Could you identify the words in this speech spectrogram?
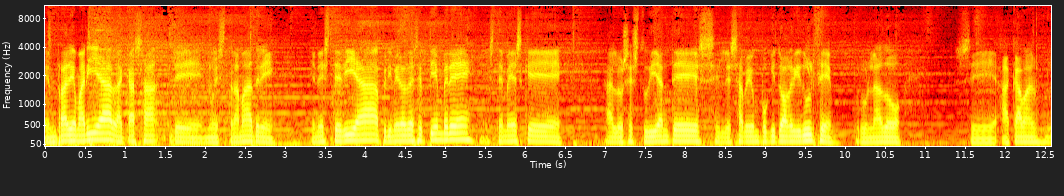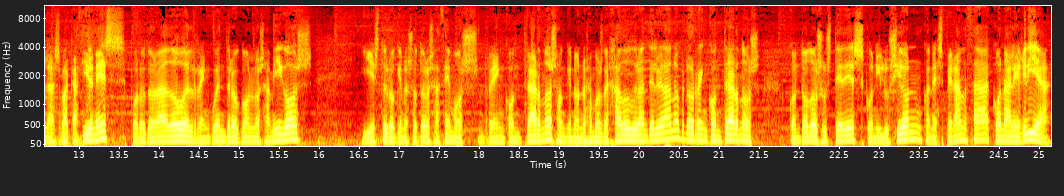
en Radio María, la casa de nuestra Madre. En este día, primero de septiembre, este mes que a los estudiantes les sabe un poquito agridulce. Por un lado, se acaban las vacaciones, por otro lado, el reencuentro con los amigos. Y esto es lo que nosotros hacemos, reencontrarnos, aunque no nos hemos dejado durante el verano, pero reencontrarnos con todos ustedes con ilusión, con esperanza, con alegría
